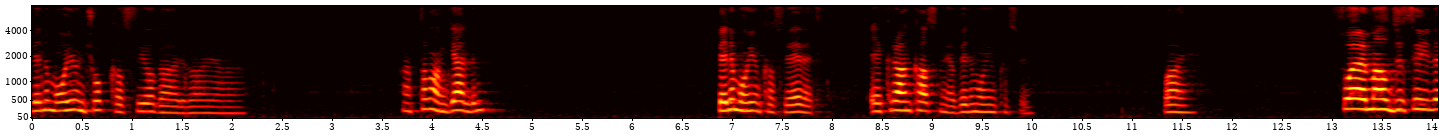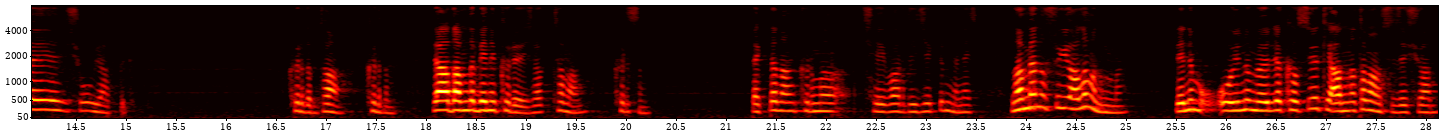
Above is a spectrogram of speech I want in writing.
Benim oyun çok kasıyor galiba ya. Ha tamam geldim. Benim oyun kasıyor evet. Ekran kasmıyor. Benim oyun kasıyor. Vay. Su emalcisiyle şov yaptık. Kırdım tamam. Kırdım. Ve adam da beni kıracak. Tamam. Kırsın. Bekle lan kırma şey var diyecektim de neyse. Lan ben o suyu alamadım mı? Benim oyunum öyle kasıyor ki anlatamam size şu an.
